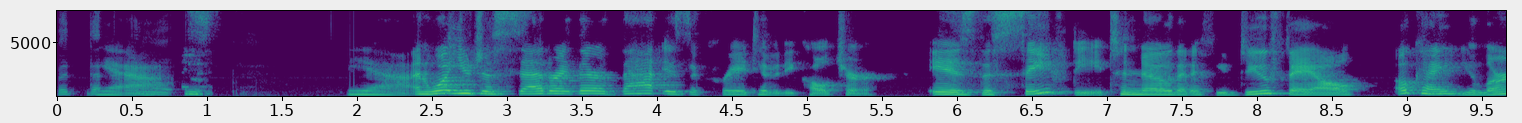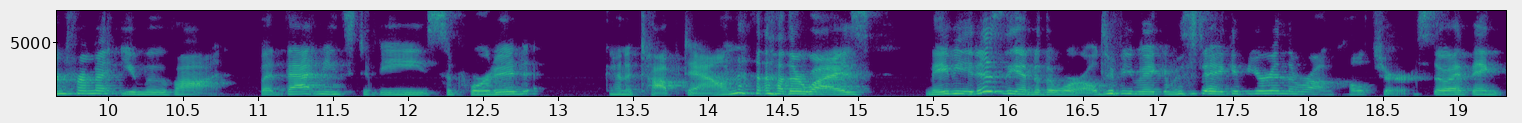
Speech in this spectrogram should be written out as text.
but that, you Yeah. know, Yeah. And what you just said right there, that is a creativity culture, is the safety to know that if you do fail, okay, you learn from it, you move on. But that needs to be supported kind of top down. Otherwise, maybe it is the end of the world if you make a mistake, if you're in the wrong culture. So I think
